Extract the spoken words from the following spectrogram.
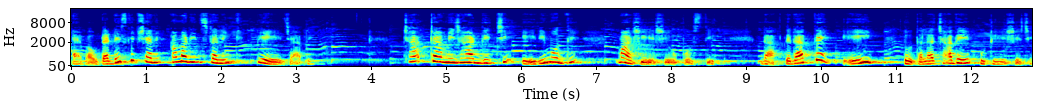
অ্যাবাউট আর ডিসক্রিপশানে আমার ইনস্টা লিঙ্ক পেয়ে যাবে। ছাদটা আমি ঝাড় দিচ্ছি, এরই মধ্যে মাসি এসে উপস্থিত। ডাকতে ডাকতে এই দোতলা ছাদে উঠে এসেছে।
